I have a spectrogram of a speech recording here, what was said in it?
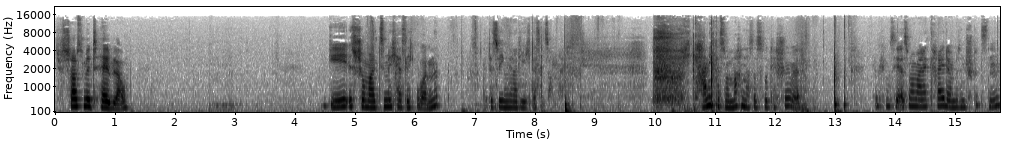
Ich schreibe es mit hellblau. G ist schon mal ziemlich hässlich geworden. Deswegen radiere ich das jetzt auch mal. Puh, kann ich das mal machen, dass das wirklich schön wird? Ich glaube, ich muss hier erstmal meine Kreide ein bisschen spitzen.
